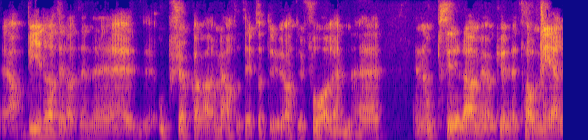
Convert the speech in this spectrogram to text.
ja, bidra til at en eh, oppkjøp kan være mer attraktivt. At du, at du får en, eh, en, oppside der med å kunne ta mer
